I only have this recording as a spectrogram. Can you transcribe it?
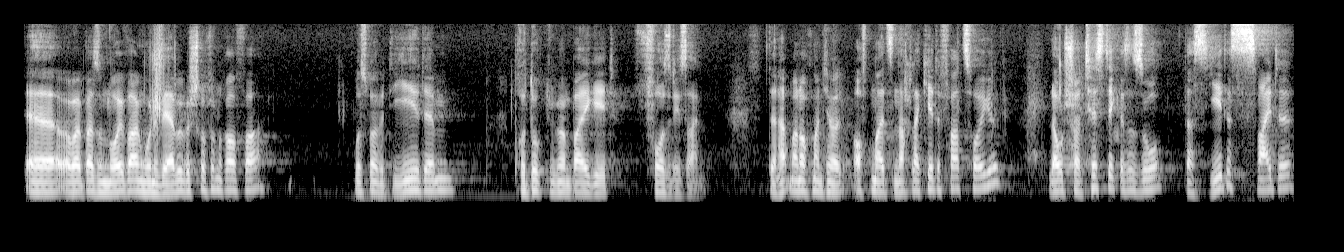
Äh, aber bei so einem Neuwagen, wo eine Werbebeschriftung drauf war, muss man mit jedem Produkt, wie man beigeht, vorsichtig sein. Dann hat man auch manchmal oftmals nachlackierte Fahrzeuge. Laut Statistik ist es so, dass jedes zweite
